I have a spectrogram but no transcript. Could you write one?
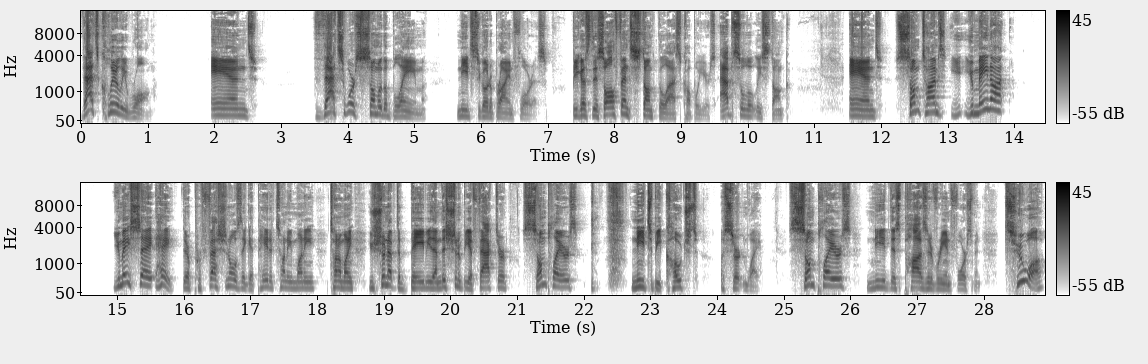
that's clearly wrong. And that's where some of the blame needs to go to Brian Flores because this offense stunk the last couple years. Absolutely stunk. And sometimes you, you, may not you may say, "Hey, they're professionals, they get paid a ton of money, ton of money. You shouldn't have to baby them. This shouldn't be a factor." Some players need to be coached a certain way. Some players need this positive reinforcement. Tua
